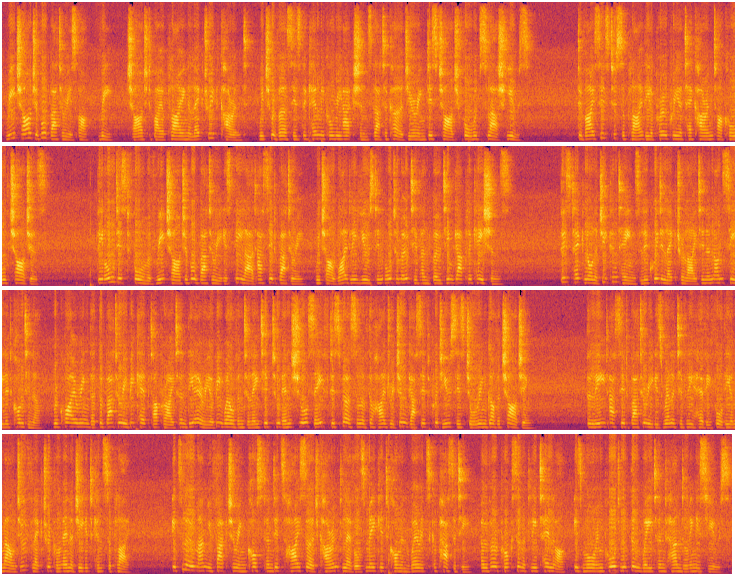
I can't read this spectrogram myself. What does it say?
Rechargeable batteries are recharged by applying electric current, which reverses the chemical reactions that occur during discharge forward slash use. Devices to supply the appropriate current are called chargers. The oldest form of rechargeable battery is the lead acid battery, which are widely used in automotive and boating applications. This technology contains liquid electrolyte in an unsealed container, requiring that the battery be kept upright and the area be well ventilated to ensure safe dispersal of the hydrogen gas it produces during overcharging. The lead acid battery is relatively heavy for the amount of electrical energy it can supply. Its low manufacturing cost and its high surge current levels make it common where its capacity, over approximately 10 R, is more important than weight and handling issues.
